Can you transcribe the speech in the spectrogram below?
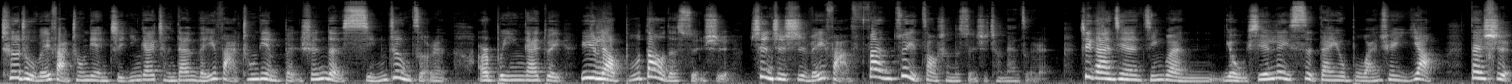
车主违法充电只应该承担违法充电本身的行政责任，而不应该对预料不到的损失，甚至是违法犯罪造成的损失承担责任。这个案件尽管有些类似，但又不完全一样。但是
